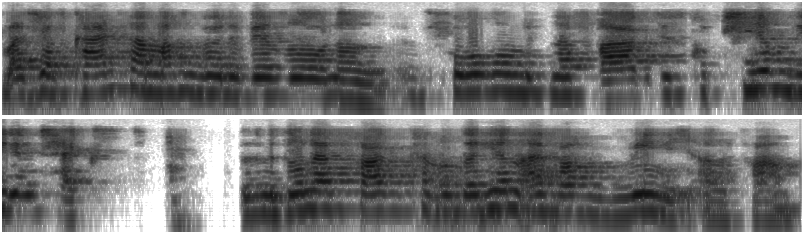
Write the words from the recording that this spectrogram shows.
was ich auf keinen Fall machen würde, wäre so ein Forum mit einer Frage, diskutieren Sie den Text. Also mit so einer Frage kann unser Hirn einfach wenig anfangen.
